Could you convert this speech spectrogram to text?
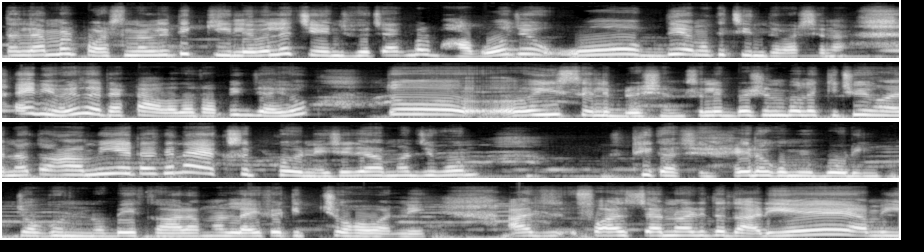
তাহলে আমার পার্সোনালিটি কি লেভেলে চেঞ্জ হয়েছে? একবার ভাবো যে ও অবধি আমাকে চিনতে পারছে না। এনিওয়েজ এটা একটা আলাদা টপিক যাই হোক। তো ওই সেলিব্রেশন সেলিব্রেশন বলে কিছুই হয় না। তো আমি এটাকে না অ্যাকসেপ্ট করে নিয়েছি যে, আমার জীবন ঠিক আছে, এরকমই বোরিং জঘন্য, বেকার, আমার লাইফে কিচ্ছু হওয়ার নেই। আজ ফার্স্ট জানুয়ারিতে দাঁড়িয়ে আমি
